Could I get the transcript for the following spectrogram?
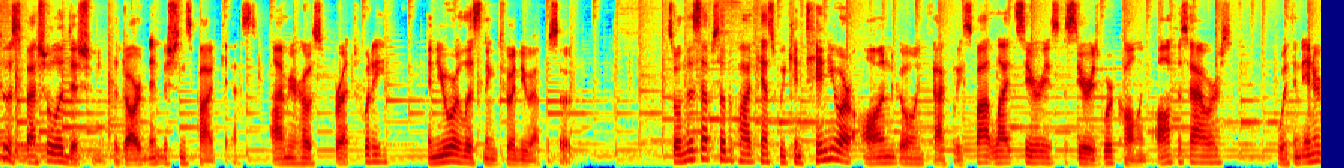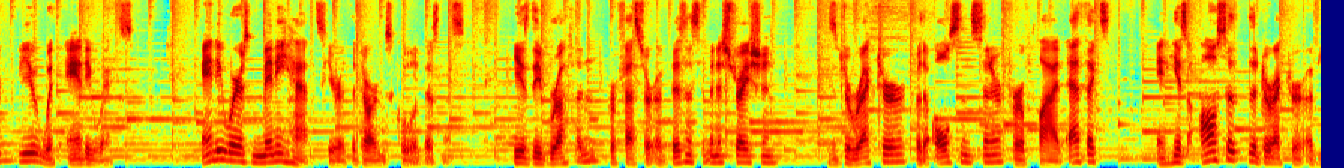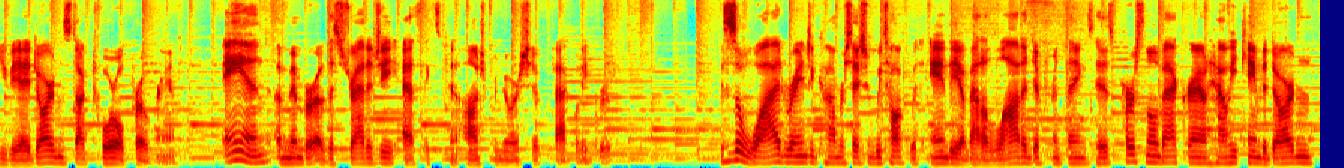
to a special edition of the Darden Admissions Podcast. I'm your host, Brett Twitty, and you are listening to a new episode. So, in this episode of the podcast, we continue our ongoing Faculty Spotlight series, a series we're calling Office Hours, with an interview with Andy Wicks. Andy wears many hats here at the Darden School of Business. He is the Ruffin Professor of Business Administration, he's director for the Olsson Center for Applied Ethics, and he is also the director of UVA Darden's doctoral program and a member of the Strategy, Ethics, and Entrepreneurship faculty group. This is a wide ranging conversation. We talked with Andy about a lot of different things his personal background, how he came to Darden,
